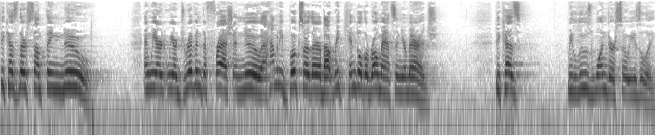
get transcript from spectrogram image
Because there's something new and we are, we are driven to fresh and new. Uh, how many books are there about rekindle the romance in your marriage? Because we lose wonder so easily.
